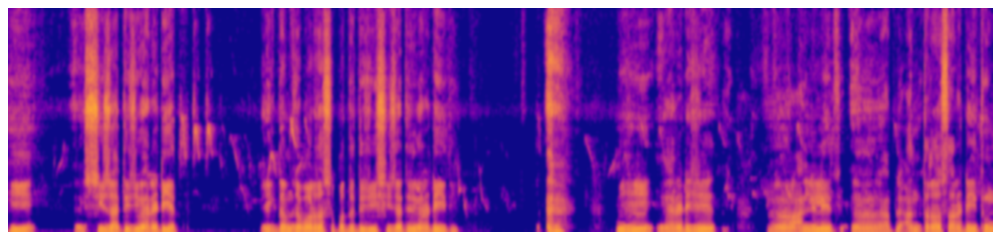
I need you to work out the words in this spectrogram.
ही शी जातीची व्हरायटी आहेत. एकदम जबरदस्त पद्धतीची शी जातीची व्हरायटी आहे ती मी ही व्हरायटीची आणलेली आपल्या अंतराळ सारटी इथून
